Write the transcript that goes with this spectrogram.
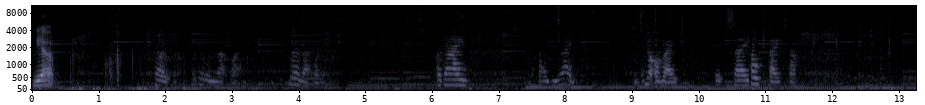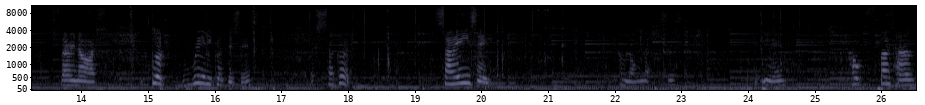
Yeah. So we're going that way. Go that way. Again, a baby rake. It's not a rake. It's a cultivator. It's very nice. Good, really good. This is. So good. So easy. Come along, lettuces. Get you in. Hold both hands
